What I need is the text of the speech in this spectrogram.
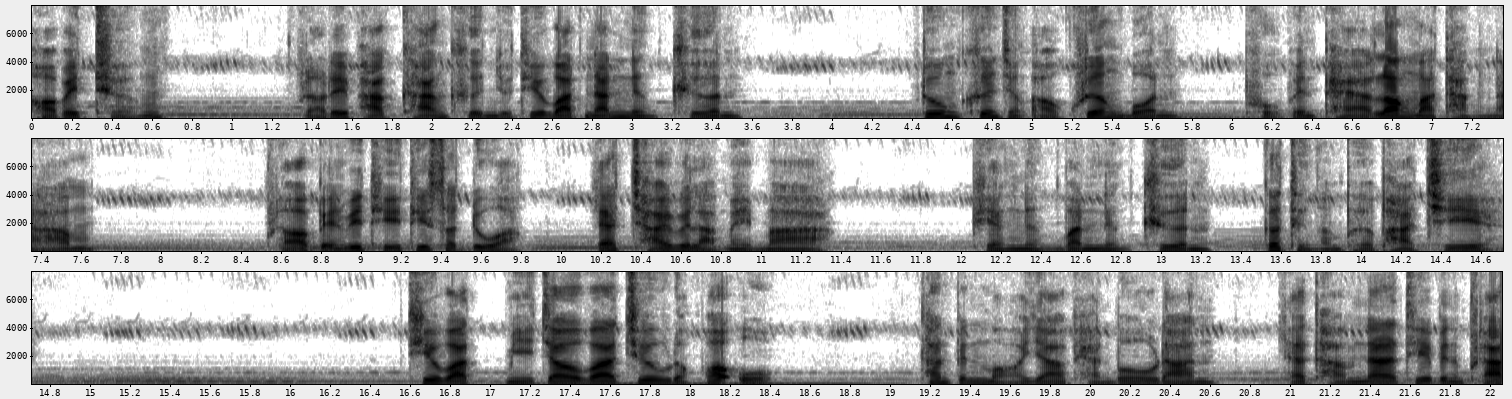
พอไปถึง เราได้พักค้างคืนอยู่ที่วัดนั้นหนึ่งคืน รุ่งขึ้นจึงเอาเครื่องบน ผูกเป็นแพล่องมาทางน้ำ เพราะเป็นวิธีที่สะดวกและใช้เวลาไม่มาก เพียงหนึ่งวันหนึ่งคืนก็ถึงอำเภอภาชี ที่วัดมีเจ้าว่าชื่อหลวงพ่ออุบท่านเป็นหมอยาแผนโบราณและทำหน้าที่เป็นพระ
